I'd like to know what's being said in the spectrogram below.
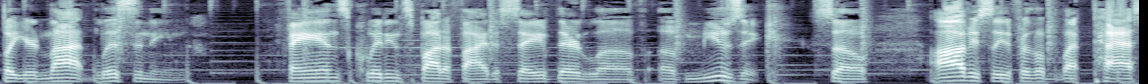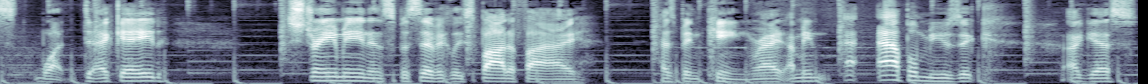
but You're Not Listening. Fans quitting Spotify to save their love of music. So, obviously, for the past, what, decade, streaming and specifically Spotify has been king, right? I mean, A- Apple Music, I guess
